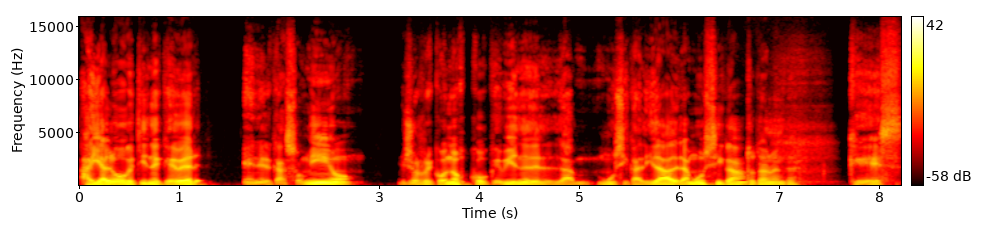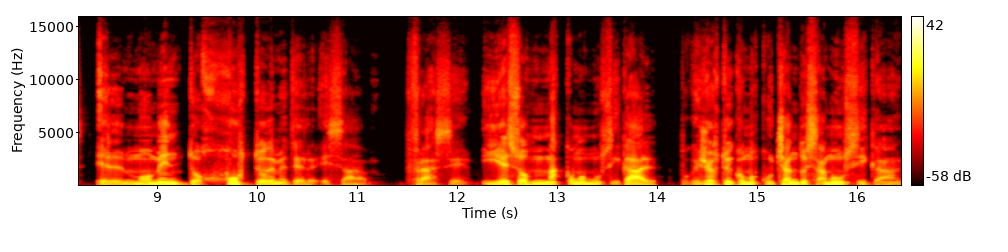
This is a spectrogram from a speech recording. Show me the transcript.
hay algo que tiene que ver, en el caso mío, yo reconozco que viene de la musicalidad, de la música. Totalmente. Que es el momento justo de meter esa frase. Y eso es más como musical, porque yo estoy como escuchando esa música.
